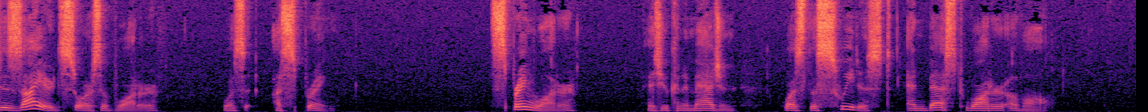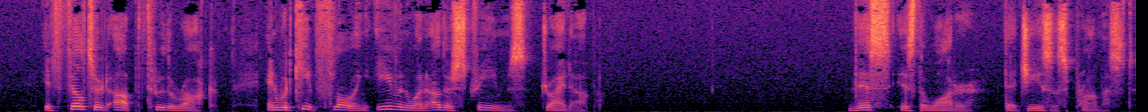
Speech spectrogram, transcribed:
desired source of water was a spring. Spring water, as you can imagine, was the sweetest and best water of all. It filtered up through the rock and would keep flowing even when other streams dried up. This is the water that Jesus promised,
